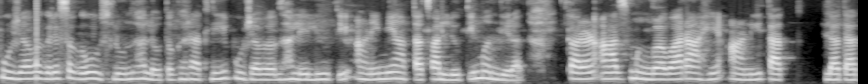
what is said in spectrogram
पूजा वगैरे सगळं उचलून झालं होतं. घरातलीही पूजा झालेली होती आणि मी आता चालली होती मंदिरात. कारण आज मंगळवार आहे आणि त्यात ला त्यात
